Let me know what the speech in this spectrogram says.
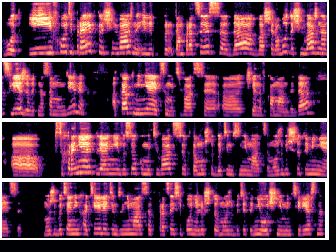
Вот, и в ходе проекта очень важно, или там процесса, да, вашей работы, очень важно отслеживать на самом деле, а как меняется мотивация э, членов команды, да, э, сохраняют ли они высокую мотивацию к тому, чтобы этим заниматься, может быть, что-то меняется, может быть, они хотели этим заниматься, в процессе поняли, что, может быть, это не очень им интересно,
